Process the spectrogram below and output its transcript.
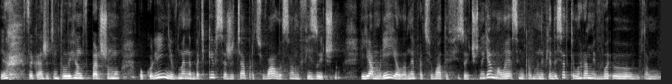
як це кажуть, інтелігент в першому поколінні. В мене батьки все життя працювали саме фізично. І я мріяла не працювати фізично. Я малесенька, в мене 50 кілограмів е, там, е,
